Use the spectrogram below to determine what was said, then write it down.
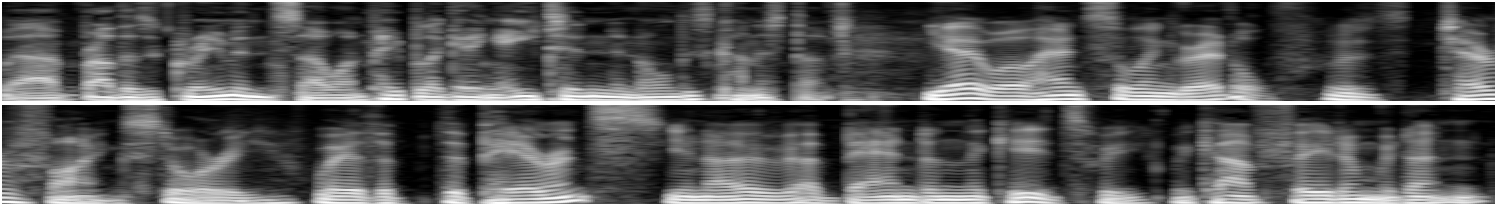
uh, Brothers Grimm and so on, people are getting eaten and all this kind of stuff. Yeah, well, Hansel and Gretel was a terrifying story where the, the parents, you know, abandon the kids. We we can't feed them. We don't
